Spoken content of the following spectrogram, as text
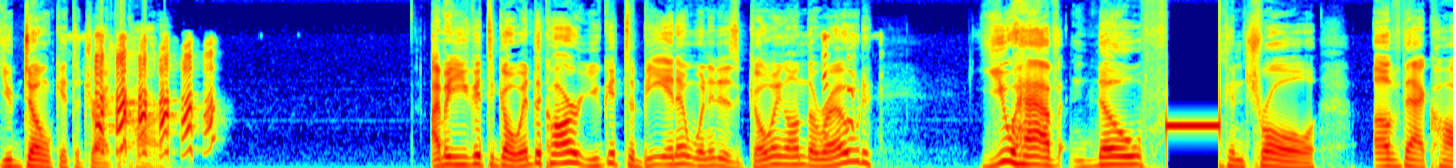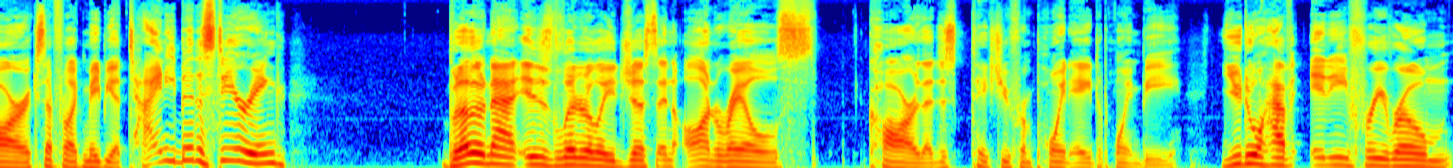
You don't get to drive the car. I mean, you get to go in the car. You get to be in it when it is going on the road. You have no control of that car except for like maybe a tiny bit of steering. But other than that, it is literally just an on rails car that just takes you from point A to point B. You don't have any free roam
